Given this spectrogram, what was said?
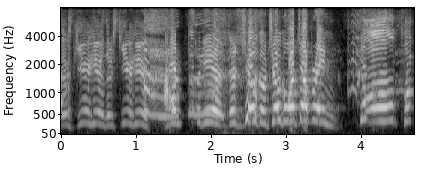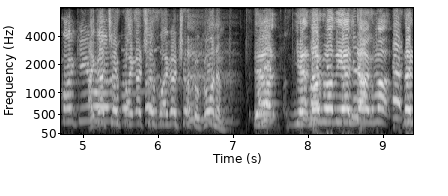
There's gear here. There's gear here. I have no gear. There's Choco. Choco, watch out, Brain. Oh, put my gear I got on. Choco. I got Choco. I got Choco. Go on him. Yeah, yeah, knock him off the edge, knock him off. No, don't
